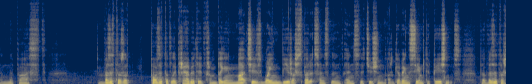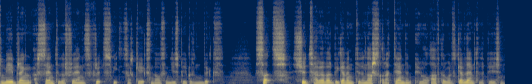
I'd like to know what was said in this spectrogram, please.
in the past. Visitors are positively prohibited from bringing matches, wine, beer or spirits into the institution or giving same to patients, but visitors may bring or send to their friends fruits, sweets or cakes and also newspapers and books. Such should, however, be given to the nurse or attendant who will afterwards give them to the patient.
